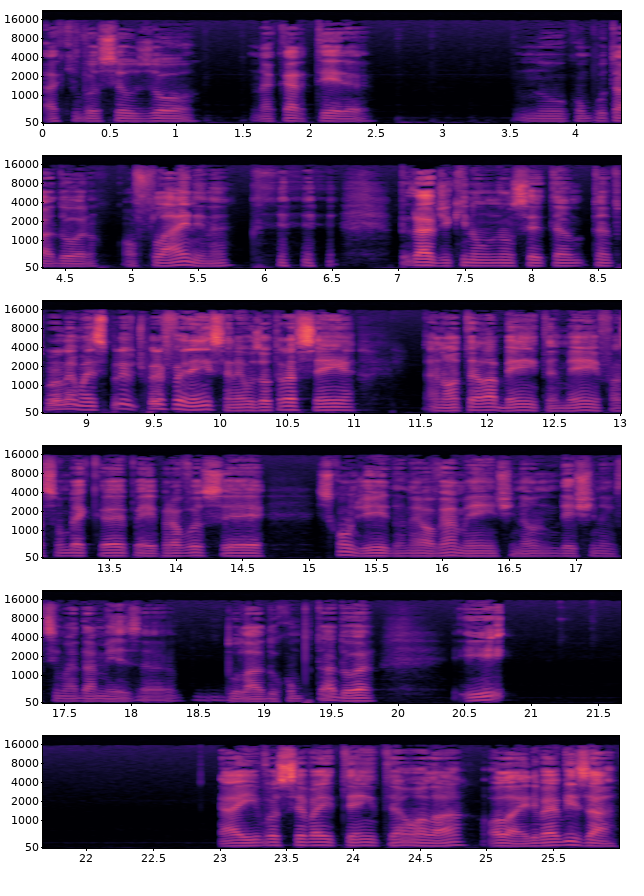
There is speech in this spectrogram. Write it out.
a que você usou na carteira no computador offline, né? Apesar de que não, não ser tanto, tanto problema, mas de preferência, né? Use outra senha, anota ela bem também, faça um backup aí para você, escondido, né? Obviamente, não deixe em cima da mesa do lado do computador. E Aí você vai ter então, ó lá, ó lá, ele vai avisar.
